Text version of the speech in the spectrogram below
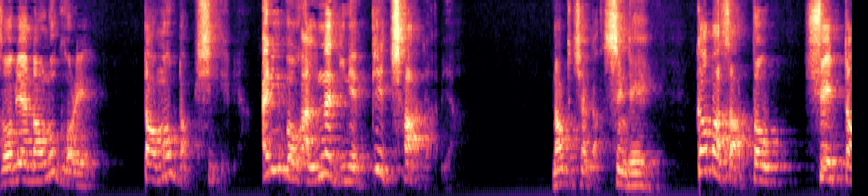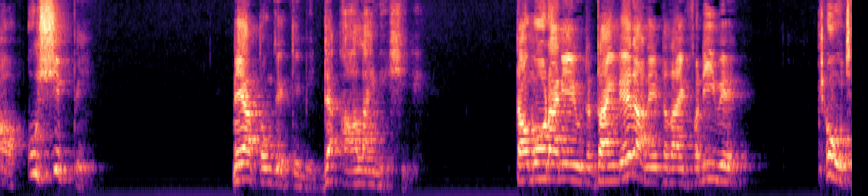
ဇော်ပြန်တောင်လို့ခေါ်တဲ့တောင်မောက်တောင်ရှိတယ်ဗျာအဲ့ဒီဘောကလက်နက်ကြီးနဲ့ပြစ်ချကြဗျာနောက်တစ်ချက်ကစင်တယ်ကပ္ပစတုံးရွှေတောင်ဥရှိပင်230 kb ဓာတ်အားလိုင်းနေရှိတယ်တောင်ပေါ်တိုင်းတွေကိုတတိုင်လဲတာနဲ့တတိုင်ဖရီပဲဖြိုချ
